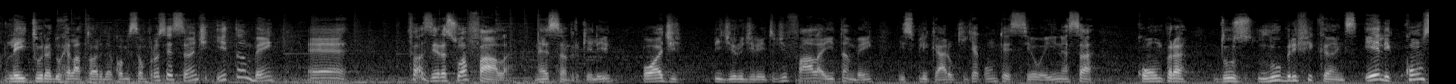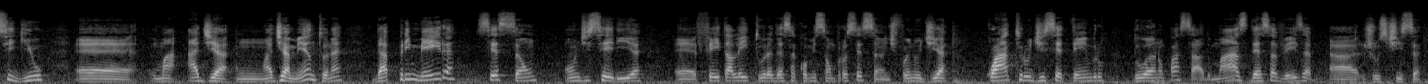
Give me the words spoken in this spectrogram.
leitura do relatório da comissão processante e também é, fazer a sua fala, né, Sandro? Que ele pode pedir o direito de fala e também explicar o que aconteceu aí nessa compra dos lubrificantes. Ele conseguiu é, uma adia, um adiamento né, da primeira sessão onde seria é, feita a leitura dessa comissão processante. Foi no dia 4 de setembro do ano passado, mas dessa vez a, a Justiça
